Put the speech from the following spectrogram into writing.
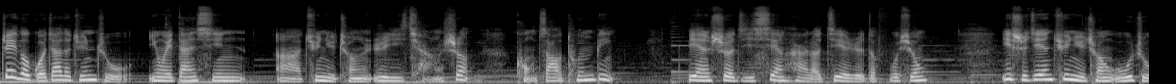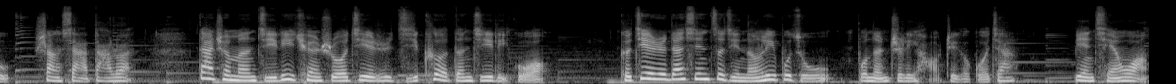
这个国家的君主因为担心啊屈女城日益强盛，恐遭吞并，便设计陷害了戒日的父兄。一时间，屈女城无主，上下大乱。大臣们极力劝说戒日即刻登基理国，可戒日担心自己能力不足，不能治理好这个国家。便前往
